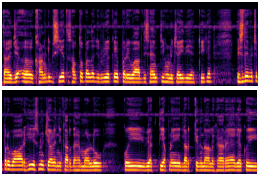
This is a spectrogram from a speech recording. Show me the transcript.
ਤਾਂ ਜੇ ਅ, ਖਾਨਗੀ ਵਸੀਅਤ ਸਭ ਤੋਂ ਪਹਿਲਾਂ ਜ਼ਰੂਰੀ ਹੈ ਕਿ ਪਰਿਵਾਰ ਦੀ ਸਹਿਮਤੀ ਹੋਣੀ ਚਾਹੀਦੀ ਹੈ ਠੀਕ ਹੈ। ਇਸ ਦੇ ਵਿੱਚ ਪਰਿਵਾਰ ਹੀ ਇਸ ਨੂੰ ਚੈਲੰਜ ਕਰਦਾ ਹੈ ਮੰਨ ਲਓ ਕੋਈ ਵਿਅਕਤੀ ਆਪਣੇ ਲੜਕੇ ਦੇ ਨਾਲ ਲਿਖਿਆ ਰਿਹਾ ਜਾਂ ਕੋਈ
